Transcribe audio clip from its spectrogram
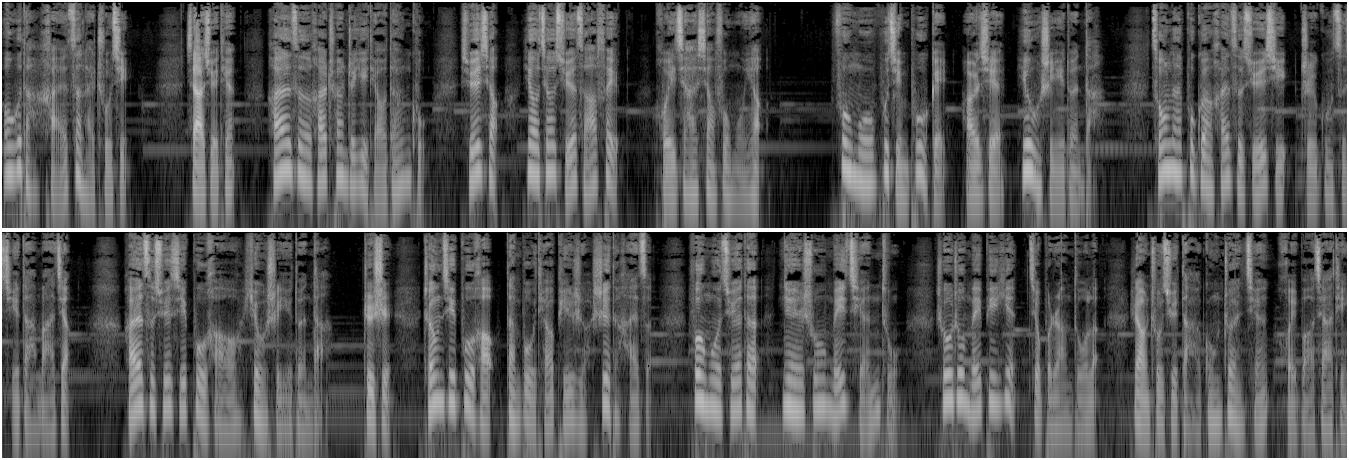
殴打孩子来出气。下雪天，孩子还穿着一条单裤，学校要交学杂费，回家向父母要，父母不仅不给，而且又是一顿打。从来不管孩子学习，只顾自己打麻将。孩子学习不好，又是一顿打。只是成绩不好但不调皮惹事的孩子，父母觉得念书没前途，初中没毕业就不让读了，让出去打工赚钱回报家庭。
